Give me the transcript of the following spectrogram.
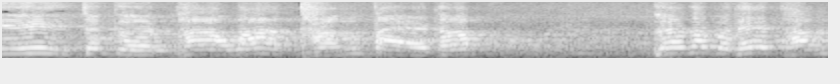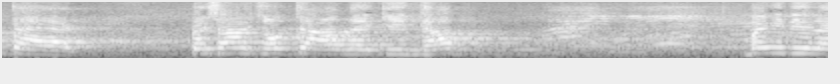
นี้จะเกิดภาวะถังแตกครับ แล้วถ้าประเทศถังแตก ประชาชนจะเอาอะไรกินครับ ไม่มีอะไร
